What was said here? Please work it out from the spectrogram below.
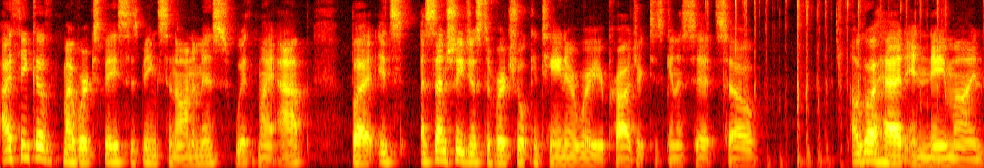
I think of my workspace as being synonymous with my app, but it's essentially just a virtual container where your project is going to sit. So I'll go ahead and name mine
